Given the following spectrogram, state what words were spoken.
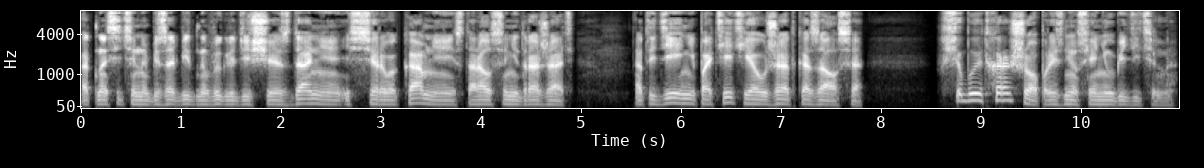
относительно безобидно выглядящее здание из серого камня и старался не дрожать. От идеи не потеть я уже отказался. «Все будет хорошо», – произнес я неубедительно.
